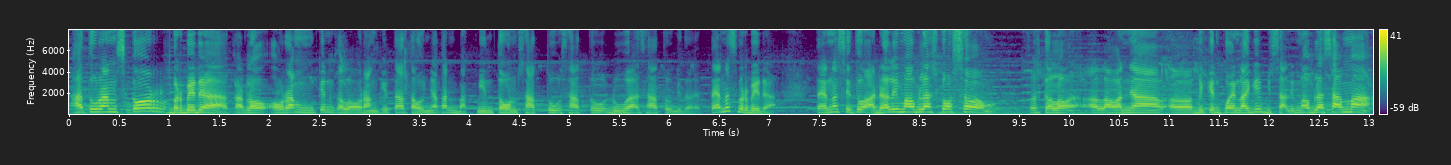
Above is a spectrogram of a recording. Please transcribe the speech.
Aturan skor berbeda. Kalau orang mungkin kalau orang kita taunya kan badminton satu satu dua satu gitu. Tenis berbeda. Tenis itu ada 15 kosong. Terus kalau eh, lawannya uh, bikin poin lagi bisa 15 sama.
